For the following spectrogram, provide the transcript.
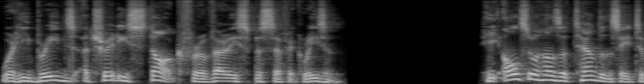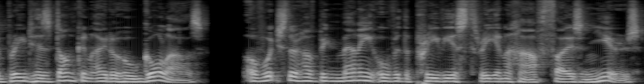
where he breeds a Atreides stock for a very specific reason. He also has a tendency to breed his Duncan Idaho Gholas of which there have been many over the previous three and a half thousand years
